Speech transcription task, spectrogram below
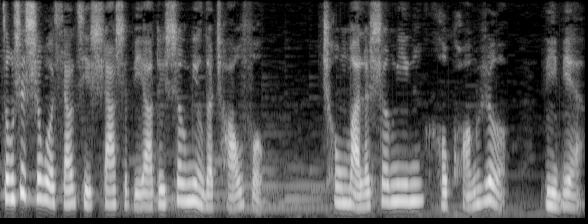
总是使我想起莎士比亚对生命的嘲讽，充满了声音和狂热，里面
